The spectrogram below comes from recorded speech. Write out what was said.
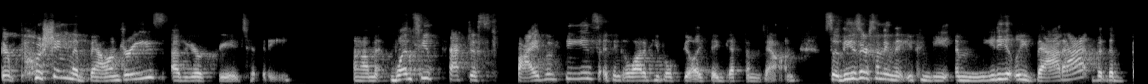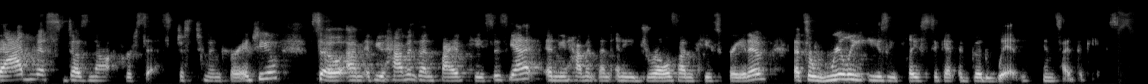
They're pushing the boundaries of your creativity. Um, once you've practiced five of these, I think a lot of people feel like they get them down. So these are something that you can be immediately bad at, but the badness does not persist, just to encourage you. So um, if you haven't done five cases yet and you haven't done any drills on case creative, that's a really easy place to get a good win inside the case.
